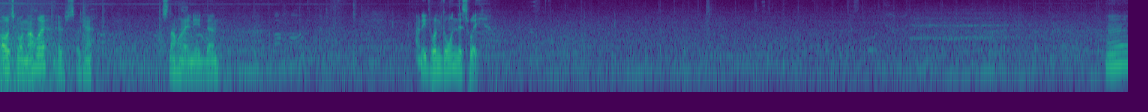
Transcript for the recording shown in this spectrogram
Oh, it's going that way? Oops, okay. It's not what I need then. I need one going this way. Uh,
